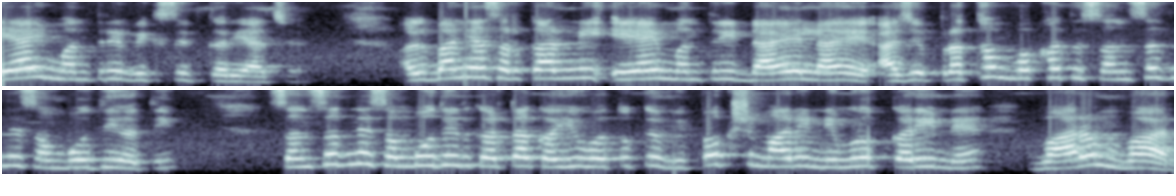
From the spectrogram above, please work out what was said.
એઆઈ મંત્રી વિકસિત કર્યા છે. અલ્બાનિયા સરકારની એઆઈ મંત્રી ડાયેલાએ આજે પ્રથમ વખત સંસદને સંબોધી હતી. સંસદને સંબોધિત કરતા કહ્યું હતું કે, વિપક્ષ મારી નિમણૂક કરીને વારંવાર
